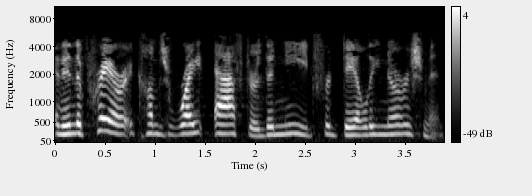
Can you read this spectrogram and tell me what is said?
And in the prayer, it comes right after the need for daily nourishment.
